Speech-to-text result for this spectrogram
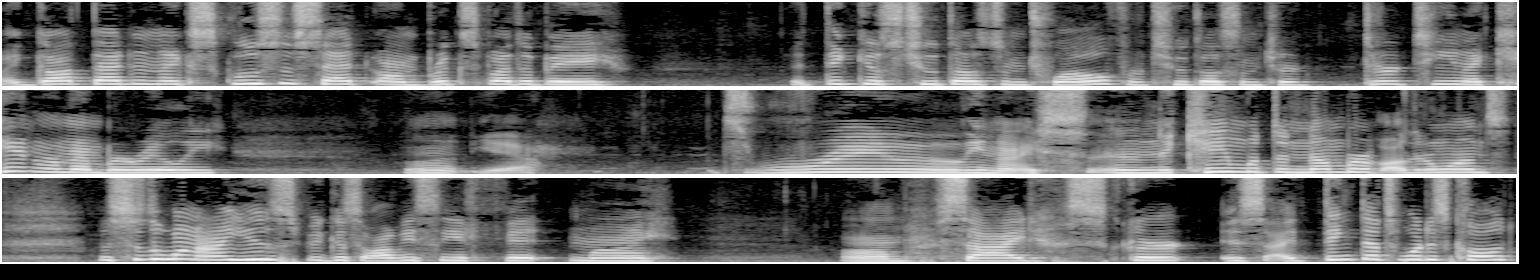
I got that in an exclusive set on Bricks by the Bay. I think it was 2012 or 2013. I can't remember really. But yeah. It's really nice. And it came with a number of other ones. This is the one I used because obviously it fit my um, side skirt. Is I think that's what it's called.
